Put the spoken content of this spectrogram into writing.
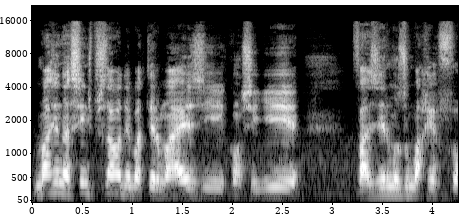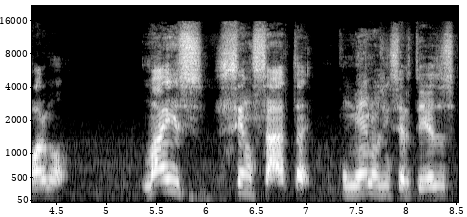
Mas ainda assim a gente precisava debater mais e conseguir fazermos uma reforma mais sensata, com menos incertezas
